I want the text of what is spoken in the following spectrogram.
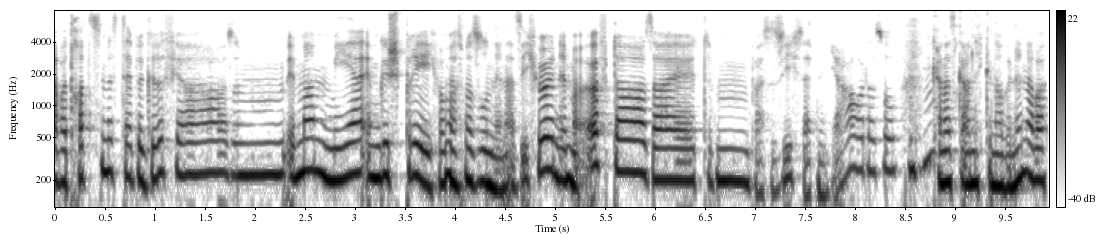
Aber trotzdem ist der Begriff ja so immer mehr im Gespräch, wollen wir es mal so nennen. Also ich höre ihn immer öfter seit, hm, was weiß ich, seit einem Jahr oder so. Ich kann das gar nicht genau benennen, aber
